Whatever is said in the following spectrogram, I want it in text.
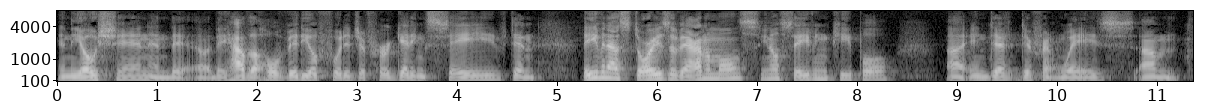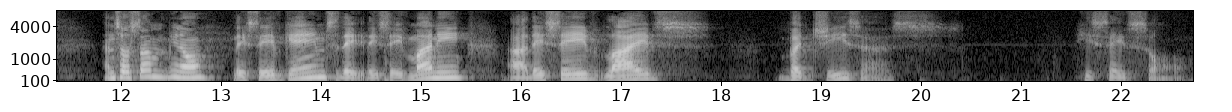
in the ocean, and they uh, they have the whole video footage of her getting saved, and they even have stories of animals, you know, saving people uh, in di- different ways. Um, and so some, you know, they save games, they they save money, uh, they save lives. But Jesus, He saves souls.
